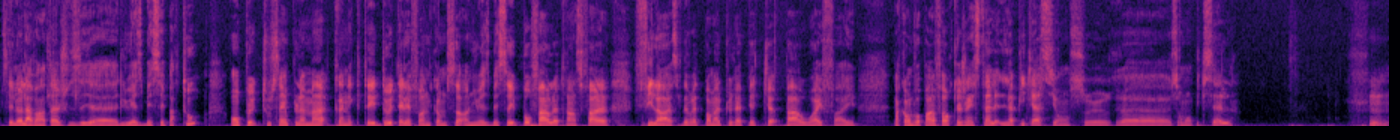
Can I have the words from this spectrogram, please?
C'est là l'avantage de l'USB-C partout. On peut tout simplement connecter deux téléphones comme ça en USB-C pour faire le transfert filaire, ce qui devrait être pas mal plus rapide que par Wi-Fi. Par contre, il va pas falloir que j'installe l'application sur, sur mon Pixel. Hmm.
